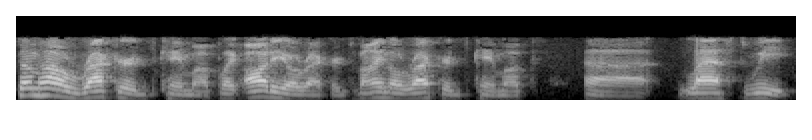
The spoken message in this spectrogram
somehow records came up, like audio records, vinyl records came up uh, last week,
